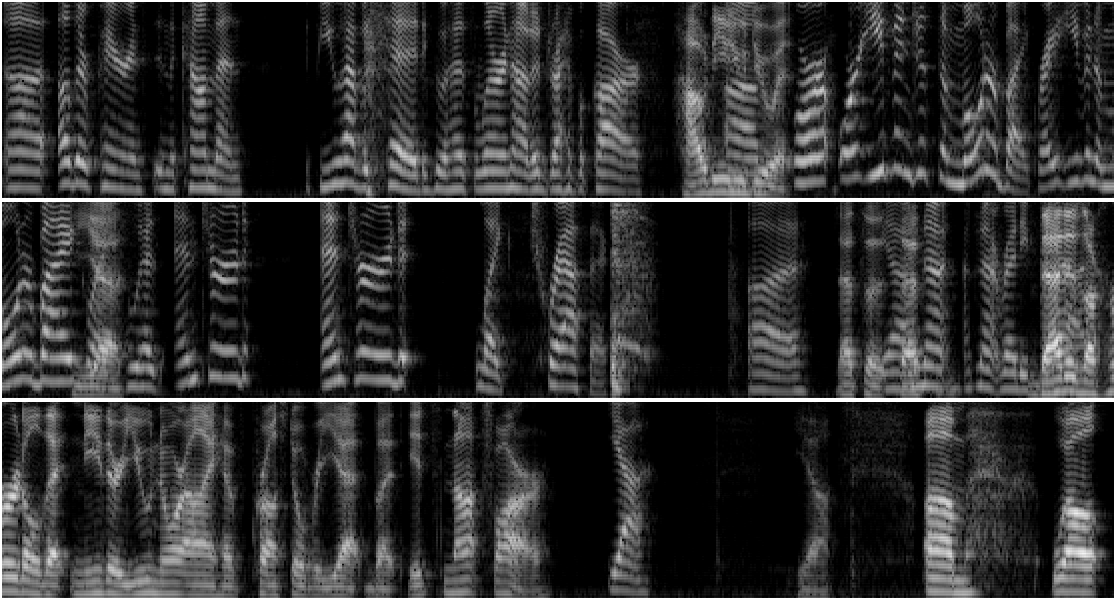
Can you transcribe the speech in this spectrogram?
Uh, other parents in the comments, if you have a kid who has learned how to drive a car, How do you um, do it? or or even just a motorbike, right? Even a motorbike, like who has entered entered like traffic. Uh, that's a yeah, that's I'm not I'm not ready for that that. is a hurdle that neither you nor I have crossed over yet, but it's not far. yeah. Yeah. Um well,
